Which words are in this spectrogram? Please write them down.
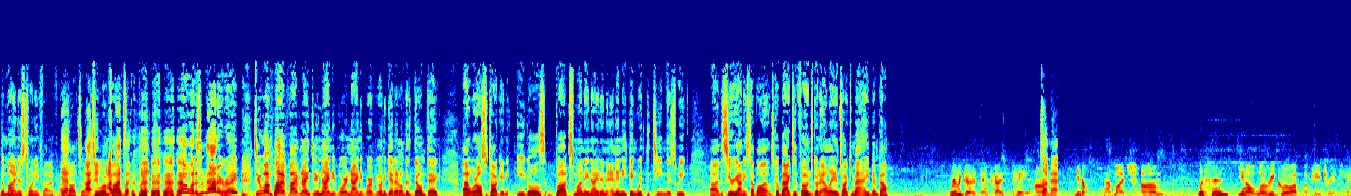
The minus twenty five. I thought so. 215. I'm not five. t- but- what does it matter, right? 215 592 9494 if you want to get in on this dome take. Uh, we're also talking Eagles, Bucks Monday night, and, and anything with the team this week. Uh, the Sirianni stuff, all that. Let's go back to the phones, go to LA, and talk to Matt. How you been, pal? Really good. Thanks, guys. Hey, um, What's up, Matt? You know, not much. Um, listen, you know, Lurie grew up a Patriots fan,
